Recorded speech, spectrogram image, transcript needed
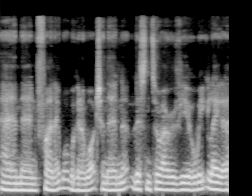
and then find out what we're going to watch and then listen to our review a week later.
